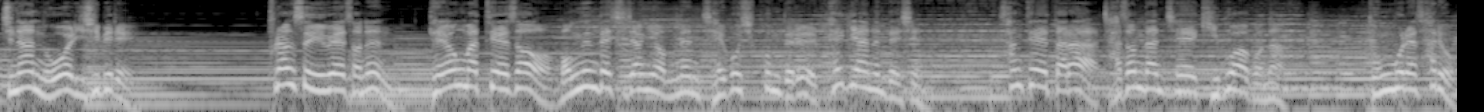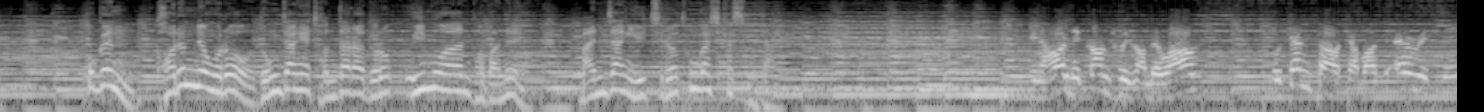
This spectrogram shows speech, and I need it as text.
지난 5월 21일 프랑스 의회에서는 대형마트에서 먹는 데 지장이 없는 재고 식품들을 폐기하는 대신 상태에 따라 자선단체에 기부하거나 동물의 사료 혹은 거름용으로 농장에 전달하도록 의무화한 법안을 만장일치로 통과시켰습니다. In all the countries on the world, we can talk about everything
